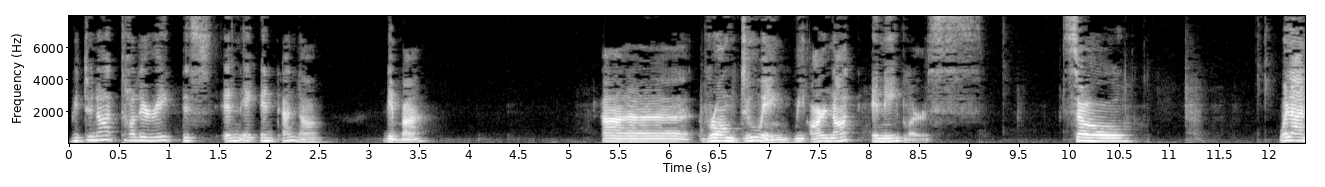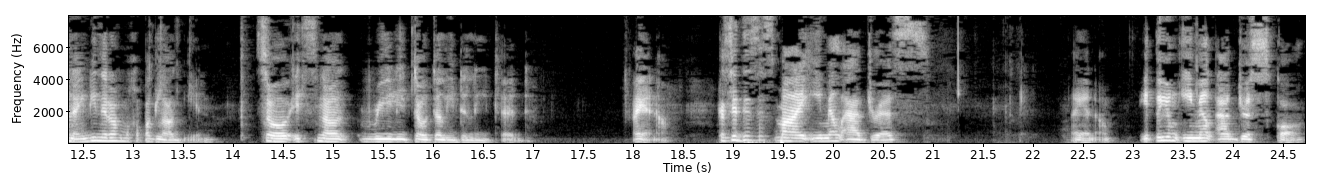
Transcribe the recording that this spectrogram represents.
We do not tolerate this in, in, in ano, diba? Uh, wrongdoing. We are not enablers. So, wala na, hindi na ako makapag-login. So, it's not really totally deleted. Ayan na. Kasi this is my email address. Ayan na. Ito yung email address ko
